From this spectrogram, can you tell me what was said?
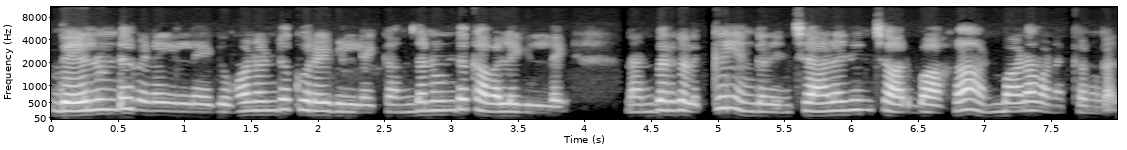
வேலுண்டு வினையில்லை குகனுண்டு குறைவில்லை கந்தனுண்டு கவலையில்லை நண்பர்களுக்கு எங்களின் சேனலின் சார்பாக அன்பான வணக்கங்கள்.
